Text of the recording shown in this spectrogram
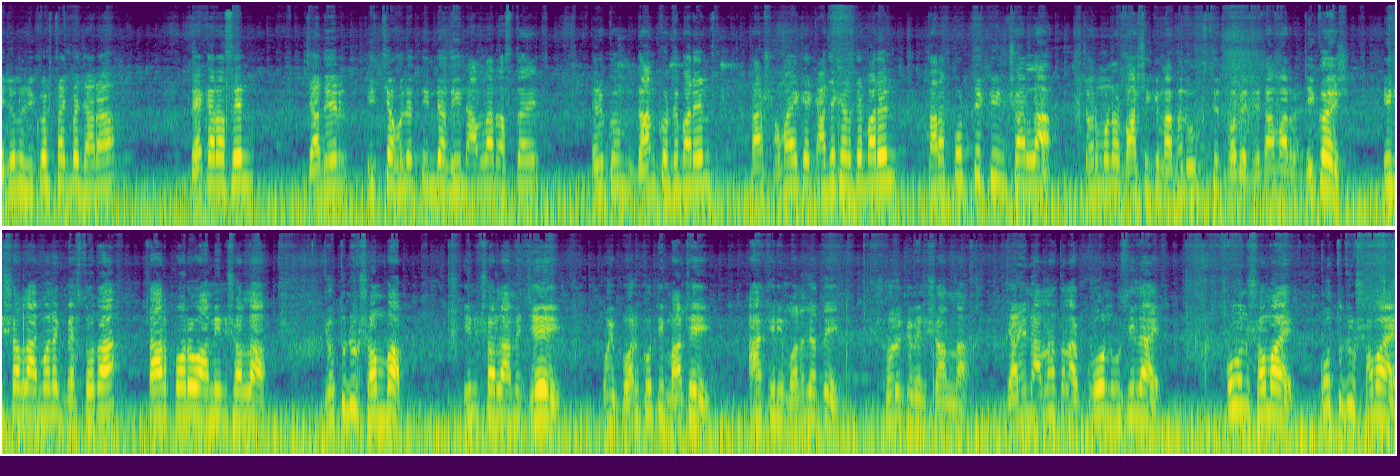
এই জন্য রিকোয়েস্ট থাকবে যারা বেকার আছেন, যাদের ইচ্ছা হলে তিনটা দিন আল্লাহর রাস্তায় এরকম দান করতে পারেন, তার সময়কে কাজে খেলাতে পারেন, তারা প্রত্যেকটি ইনশাল্লাহ চরমনার বার্ষিকী মাহফিলে উপস্থিত হবেন। এটা আমার রিকোয়েস্ট ইনশাল্লাহ আমি অনেক ব্যস্ততা, তারপরও আমি ইনশাল্লাহ যতটুকু সম্ভব ইনশাল্লাহ আমি যে ওই বরকতি মাঠে আখিরি মনাজাতে শরীর ইনশাল্লাহ জানি না আল্লাহ তালা কোন উসিলায়, কোন সময়, কতটুকু সময়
